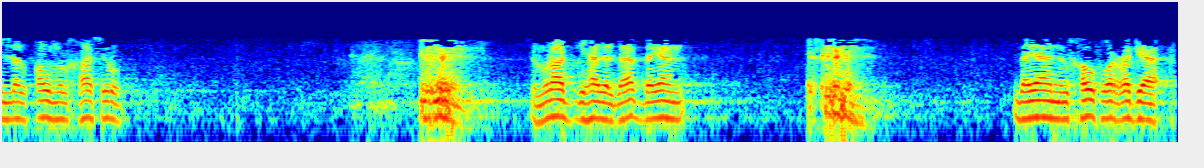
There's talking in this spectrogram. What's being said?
إلا القوم الخاسرون. المراد بهذا الباب بيان بيان الخوف والرجاء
